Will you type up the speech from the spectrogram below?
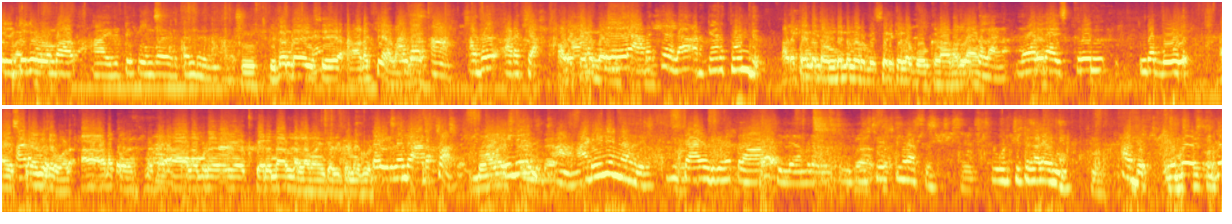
ഇരുട്ടിക്ക് പോകുമ്പോ ആ ഇരുട്ടി പോകുമ്പോ എടുക്കേണ്ടി വരുന്നത് അത് അടയ്ക്ക. അടയ്ക്കല്ല അടയ്ക്കയുടെ തൊണ്ട്. അടയ്ക്കേണ്ട തൊണ്ടിന് നിർമ്മിച്ചിരിക്കുന്ന പൂക്കളാണല്ലേ? പൂക്കളാണ്. മോളിൽ ഐസ്ക്രീമിന്റെ ബോൾ. ഐസ്ക്രീമിന്റെ ആ അടപ്പ്. ആ നമ്മൾ പെരുന്നാളിനെല്ലാം വാങ്ങി കഴിക്കുന്ന കൂടെ ബോൾ അടിയിൽ. എന്നാ മതി. ചായ കുടിക്കുന്ന നമ്മൾ കുടിച്ചിട്ട് കളയുന്നേ. അത്. ഇത് ഇത്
